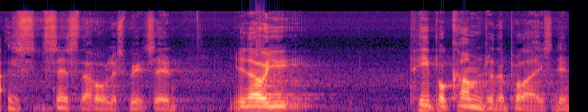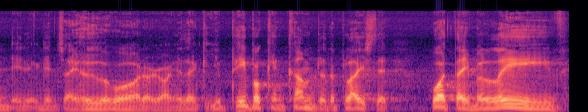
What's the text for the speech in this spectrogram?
I just sensed the Holy Spirit said, you know, you people come to the place, didn't, didn't say who or what or, anything, people can come to the place that what they believe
